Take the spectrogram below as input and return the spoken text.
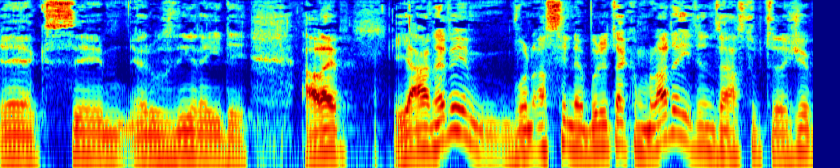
eh, jaksi různý rejdy. Ale já nevím, on asi nebude tak mladý ten zástupce, takže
